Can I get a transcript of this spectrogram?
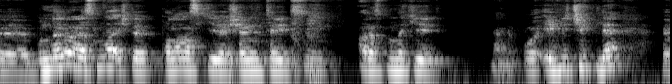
Ee, Bunların arasında işte Polanski ve Sharon Tate'in arasındaki yani o evli çiftle e,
